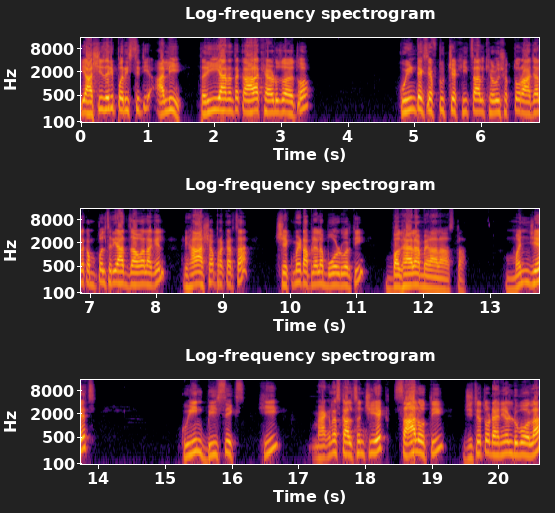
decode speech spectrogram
ही अशी जरी परिस्थिती आली तरीही यानंतर काळा खेळाडू जो आहे तो queen takes F two check ही चाल खेळू शकतो. राजाला कंपल्सरी आत जावा लागेल आणि हा अशा प्रकारचा चेकमेट आपल्याला बोर्डवरती बघायला मिळाला असता. म्हणजेच क्वीन बी सिक्स ही मॅग्नस कार्लसनची एक चाल होती जिथे तो डॅनियल डुबोला.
